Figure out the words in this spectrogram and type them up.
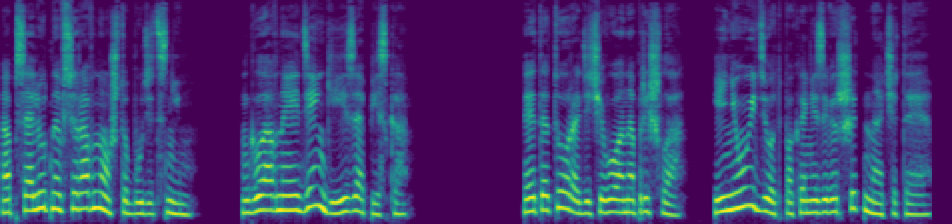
Абсолютно все равно, что будет с ним. Главное — деньги и записка. Это то, ради чего она пришла, и не уйдет, пока не завершит начатое.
